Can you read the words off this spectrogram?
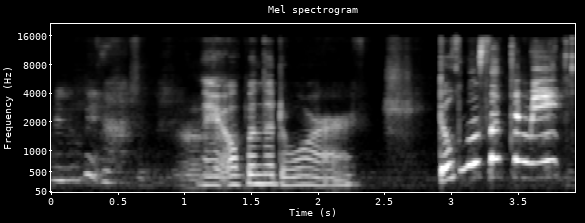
they opened the door. Don't listen to me.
